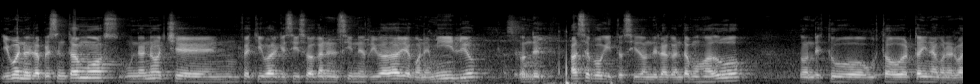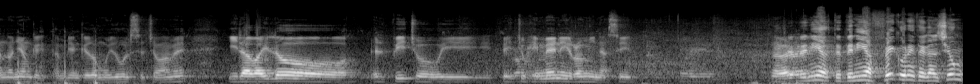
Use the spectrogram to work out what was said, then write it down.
y bueno, la presentamos una noche en un festival que se hizo acá en el Cine Rivadavia con Emilio, hace donde hace poquito, sí, donde la cantamos a dúo, donde estuvo Gustavo Bertaina con el bandoneón, que también quedó muy dulce el chamamé, y la bailó el Pichu y Pichu Jiménez y Romina, sí. ¿Te, tenía, ¿Te tenía fe con esta canción?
